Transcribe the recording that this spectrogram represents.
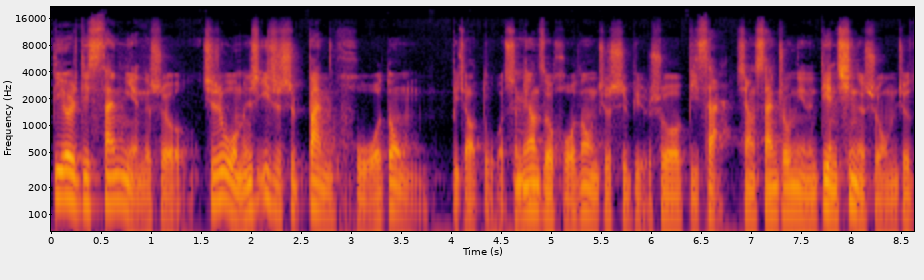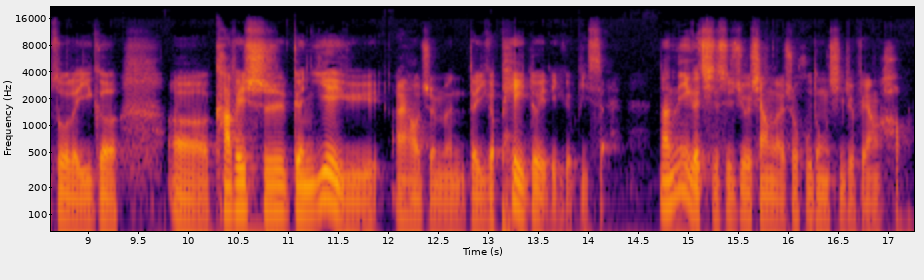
第二、第三年的时候，其实我们是一直是办活动比较多。什么样子的活动？就是比如说比赛，像三周年的店庆的时候，我们就做了一个呃咖啡师跟业余爱好者们的一个配对的一个比赛。那那个其实就相对来说互动性就非常好。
